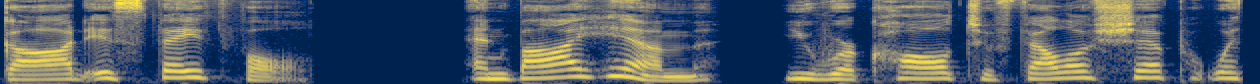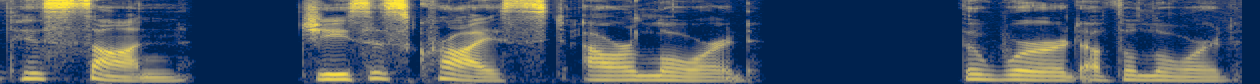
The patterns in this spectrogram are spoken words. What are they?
God is faithful, and by him you were called to fellowship with his Son, Jesus Christ our Lord. The word of the Lord.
